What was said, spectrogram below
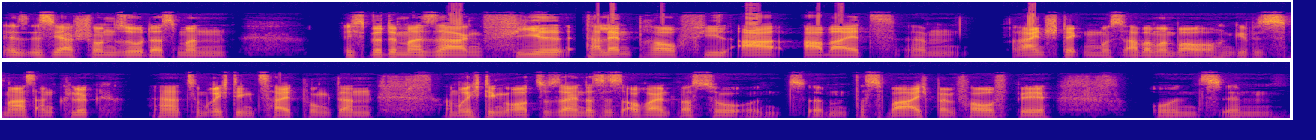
es ist ja schon so, dass man, ich würde mal sagen, viel Talent braucht, viel Ar Arbeit ähm, reinstecken muss, aber man braucht auch ein gewisses Maß an Glück. Äh, zum richtigen Zeitpunkt dann am richtigen Ort zu sein, das ist auch einfach so und ähm, das war ich beim VfB und ähm,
